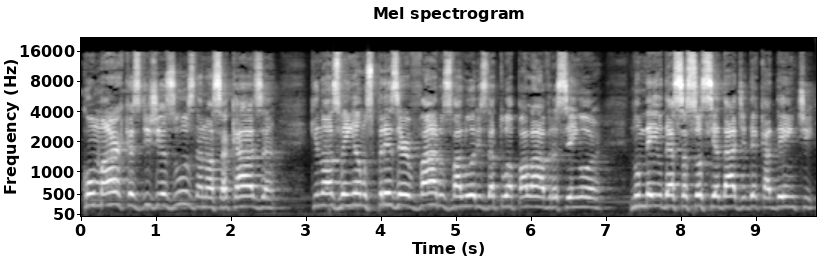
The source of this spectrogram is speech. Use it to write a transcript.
com marcas de Jesus na nossa casa, que nós venhamos preservar os valores da tua palavra, Senhor. No meio dessa sociedade decadente,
